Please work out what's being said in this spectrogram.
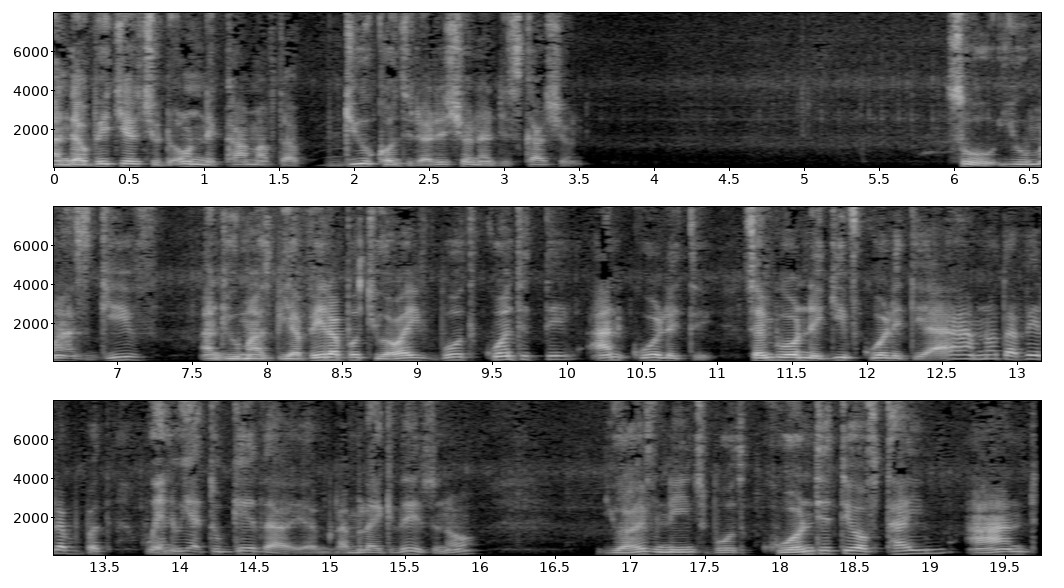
And obedience should only come after due consideration and discussion. So you must give and you must be available to your wife both quantity and quality. Some people only give quality. Ah, I'm not available, but when we are together, I'm, I'm like this, you know. Your wife needs both quantity of time and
